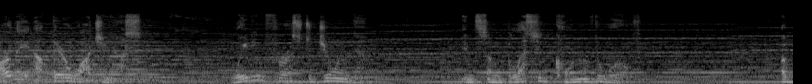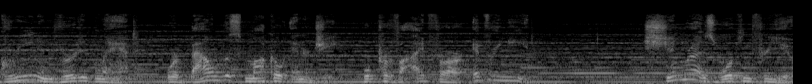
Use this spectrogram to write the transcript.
Are they out there watching us? Waiting for us to join them in some blessed corner of the world? A green and verdant land where boundless Mako energy will provide for our every need. Shinra is working for you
